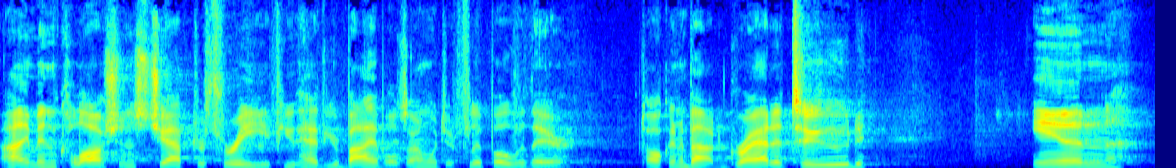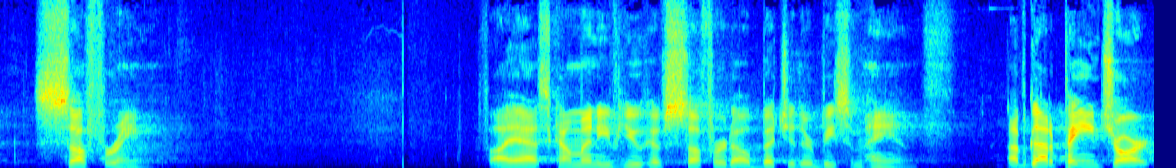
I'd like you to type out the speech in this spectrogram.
I'm in Colossians chapter 3. If you have your Bibles, I want you to flip over there. Talking about gratitude in suffering. If I ask how many of you have suffered, I'll bet you there'll be some hands. I've got a pain chart.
